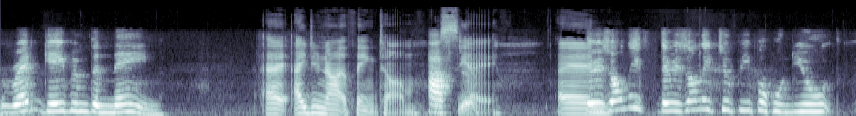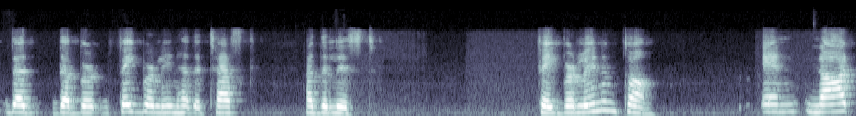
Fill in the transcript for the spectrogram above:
Red gave him the name. I, I do not think Tom was After. CIA. And There is only there is only two people who knew that that Ber- fake Berlin had the task, had the list. Fake Berlin and Tom, and not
